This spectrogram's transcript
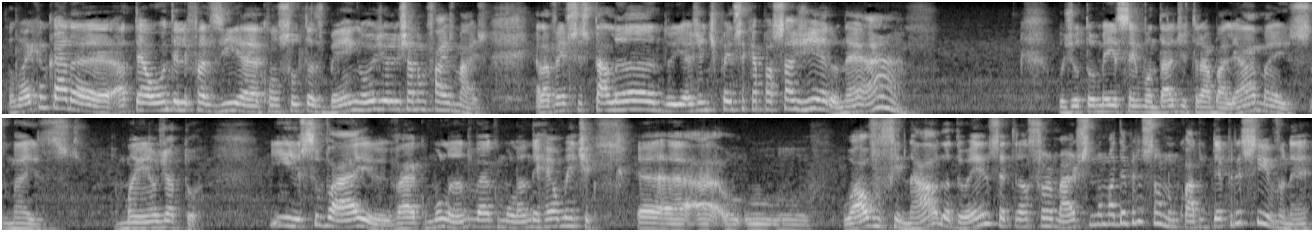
Então não é que o cara até ontem ele fazia consultas bem, hoje ele já não faz mais. Ela vem se instalando e a gente pensa que é passageiro, né? Ah, hoje eu tô meio sem vontade de trabalhar, mas, mas amanhã eu já tô. E isso vai, vai acumulando, vai acumulando e realmente uh, uh, uh, o, o alvo final da doença é transformar-se numa depressão, num quadro depressivo, né?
